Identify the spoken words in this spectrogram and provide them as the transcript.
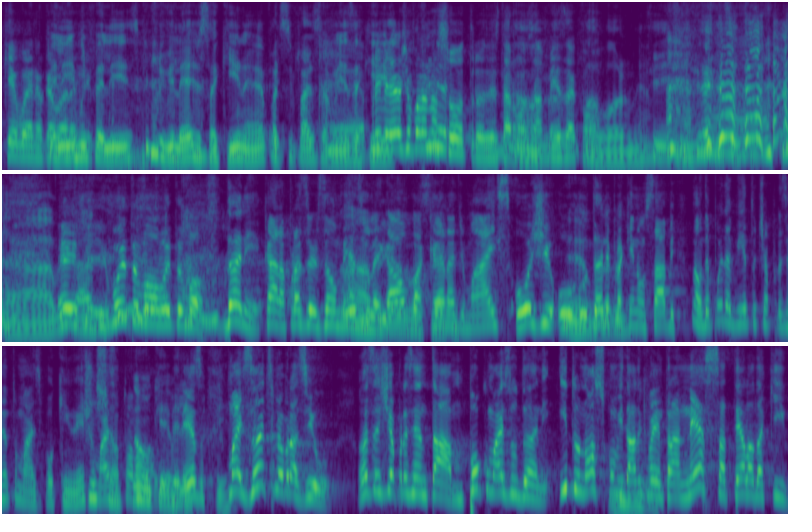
qué bueno, qué feliz, bueno, muy chico. feliz. Que privilégio isso aqui, né? Participar dessa mesa É, aqui. privilégio para nós outros estarmos por mesa com... favor, né? Sim. Ah, obrigado. Enfim, muito bom, muito bom. Dani, cara, prazerzão mesmo, Ah, legal, você, bacana cara. demais. Hoje, o, É, o Dani, pra quem não sabe... Não, depois da vinheta eu te apresento mais um pouquinho, encho mais a tua Não, bola, ok, ok. beleza? Isso. Mas antes, meu Brasil, antes gente apresentar um pouco mais do Dani e do nosso convidado que vai entrar nessa tela daqui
